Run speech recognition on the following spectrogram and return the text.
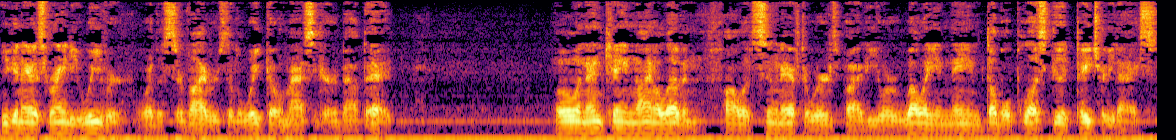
You can ask Randy Weaver or the survivors of the Waco massacre about that. Oh, and then came 9-11, followed soon afterwards by the Orwellian name Double Plus Good Patriot Acts.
